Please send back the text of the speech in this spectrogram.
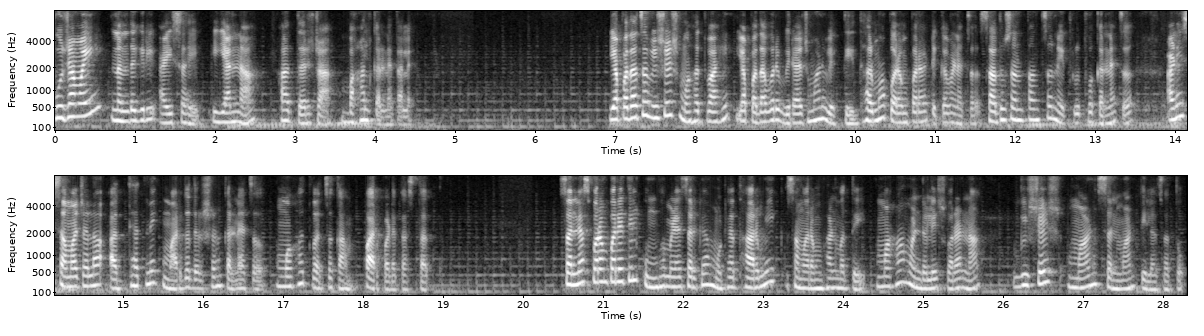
पूजामाई नंदगिरी आईसाहेब यांना हा दर्जा बहाल करण्यात आलाय. या पदाचं विशेष महत्त्व आहे. या पदावर विराजमान व्यक्ती धर्म परंपरा टिकवण्याचं साधू संतांचं नेतृत्व करण्याचं आणि समाजाला आध्यात्मिक मार्गदर्शन करण्याचं महत्त्वाचं काम पार पडत असतात. संन्यास परंपरेतील कुंभमेळ्यासारख्या मोठ्या धार्मिक समारंभांमध्ये महामंडलेश्वरांना विशेष मान सन्मान दिला जातो.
